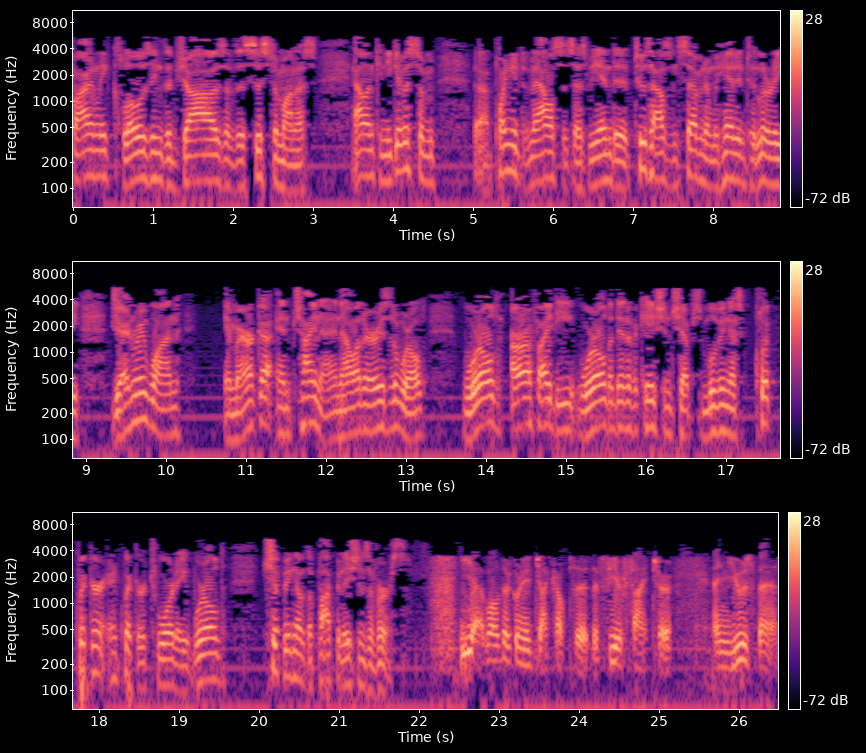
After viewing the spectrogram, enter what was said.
finally closing the jaws of the system on us. Alan, can you give us some uh, poignant analysis as we end uh, 2007 and we head into literally January 1, America and China and now other areas of the world, world RFID, world identification chips moving us quick, quicker and quicker toward a world chipping of the populations of Earth. Yeah, well, they're going to jack up the, the fear factor and use that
